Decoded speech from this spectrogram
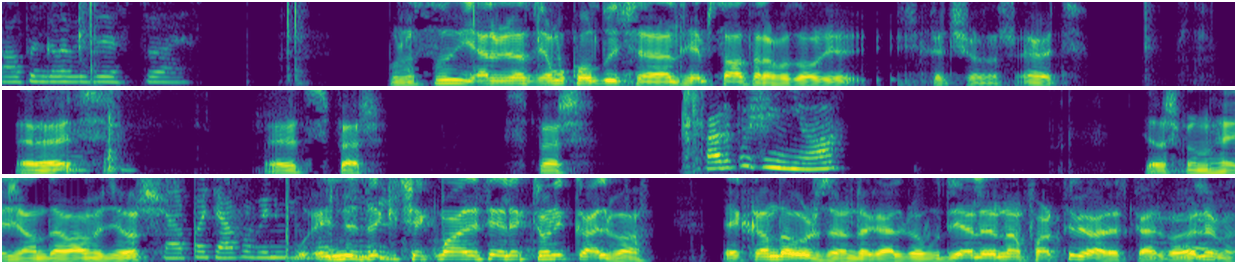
Altın Gravity Destroyer. Burası yer biraz yamuk olduğu için herhalde hep sağ tarafa doğru kaçıyorlar. Evet. Evet. Evet süper. Süper. Çarpışın ya. Yarışmanın heyecanı devam ediyor. Çarpa çarpa benim Bu elinizdeki çekme aleti elektronik galiba. Ekran da var üzerinde galiba. Bu diğerlerinden farklı bir alet galiba öyle mi?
